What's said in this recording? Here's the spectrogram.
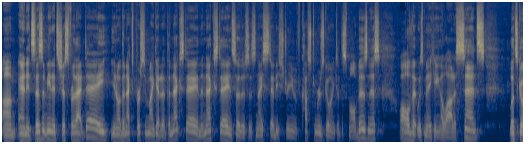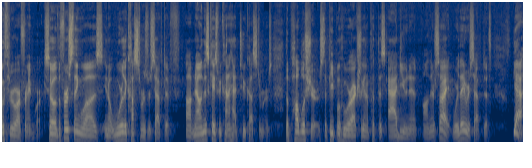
Um, and it doesn't mean it's just for that day. You know, the next person might get it the next day and the next day. And so there's this nice steady stream of customers going to the small business. All of it was making a lot of sense. Let's go through our framework. So the first thing was, you know, were the customers receptive? Um, now in this case, we kind of had two customers. The publishers, the people who were actually going to put this ad unit on their site, were they receptive? Yeah,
